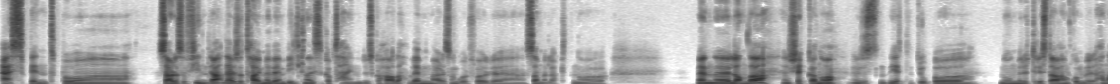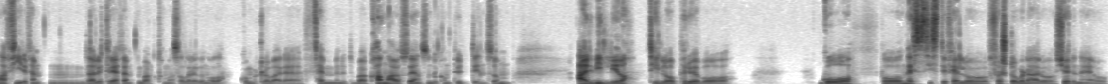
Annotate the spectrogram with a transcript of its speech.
jeg er spent på så er det så fin, ja, det er så time hvem, hvilken av disse kapteinene du skal ha. da. Hvem er det som går for uh, sammenlagten og Men uh, Landa, jeg sjekka nå, gjettet jo på noen minutter i stad. Han, han er 4-15, eller 3-15 bak Thomas allerede nå, da. Kommer til å være fem minutter bak. Han er jo også en som du kan putte inn som er villig da, til å prøve å gå på nest siste fjell og først over der og kjøre ned. og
